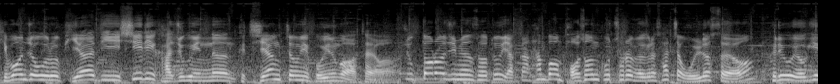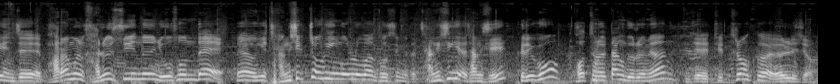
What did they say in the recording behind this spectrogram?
기본적으로 비아디 C이 가지고 있는 그 지향점이 보이는 것 같아요. 쭉 떨어지면서도 약간 한번 버선 코처럼 여기를 살짝 올렸어요. 그리고 여기에 이제 바람을 가를 수 있는 요소인데 그냥 여기 장식적인 걸로만 뒀습니다. 장식이야 장식. 그리고 버튼을 딱 누르면 이제 뒤 트렁크가 열리죠.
